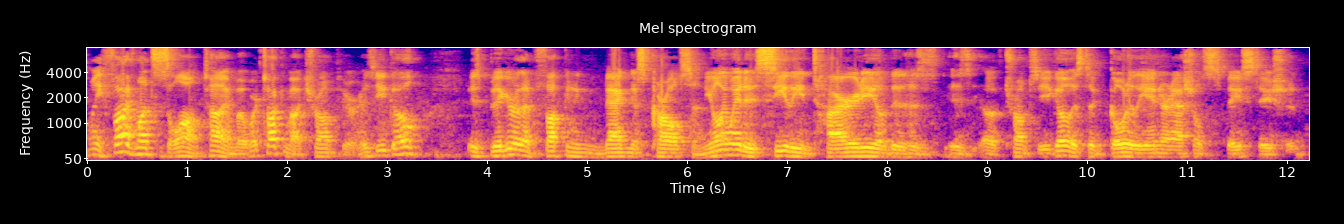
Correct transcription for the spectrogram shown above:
I mean, five months is a long time. But we're talking about Trump here. His ego is bigger than fucking Magnus Carlsen. The only way to see the entirety of the, his, his of Trump's ego is to go to the International Space Station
